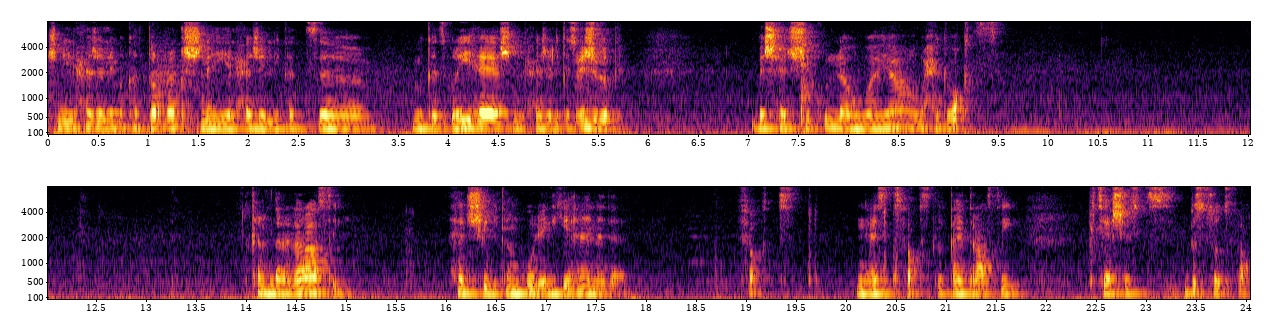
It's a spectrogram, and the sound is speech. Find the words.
شنو هي الحاجة اللي ما كتضركش شنو هي الحاجة اللي كت ما كتبغيهاش شنو الحاجة اللي كتعجبك. باش هادشي كله هوايا واحد الوقت. كنهضر على راسي. هادشي اللي كنقول عليا أنا دابا فقت. نعست فقت لقيت راسي اكتشفت بالصدفة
